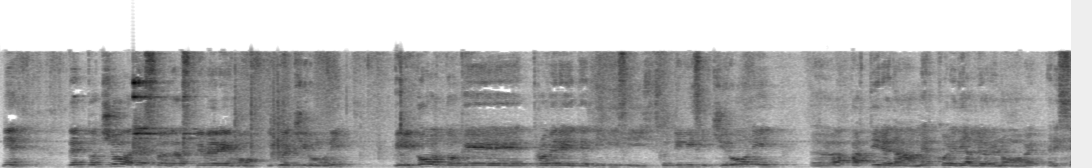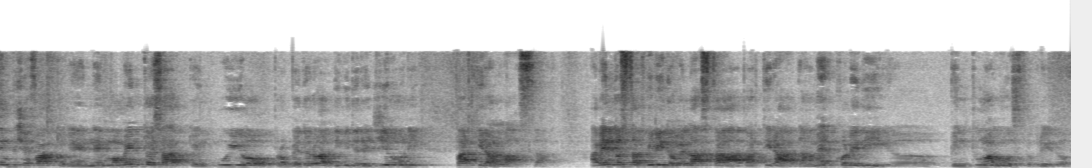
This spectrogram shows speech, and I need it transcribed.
Niente, detto ciò adesso trascriveremo i due gironi. Vi ricordo che troverete divisi, divisi i gironi eh, a partire da mercoledì alle ore 9 per il semplice fatto che nel momento esatto in cui io provvederò a dividere i gironi partirà l'asta. Avendo stabilito che l'asta partirà da mercoledì eh, 21 agosto credo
